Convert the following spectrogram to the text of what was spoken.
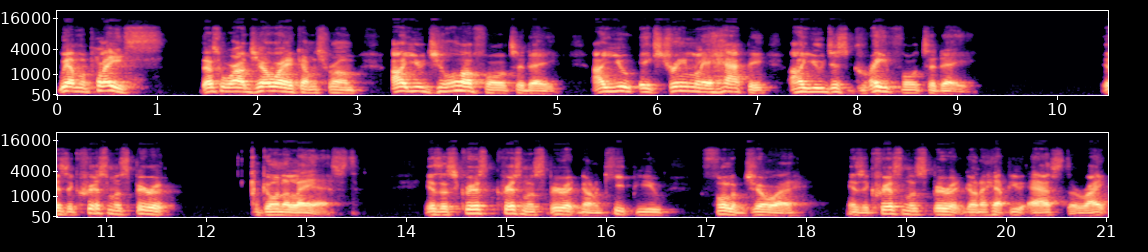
we have a place. That's where our joy comes from. Are you joyful today? Are you extremely happy? Are you just grateful today? Is the Christmas spirit going to last? Is the Christmas spirit going to keep you full of joy? Is the Christmas spirit going to help you ask the right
